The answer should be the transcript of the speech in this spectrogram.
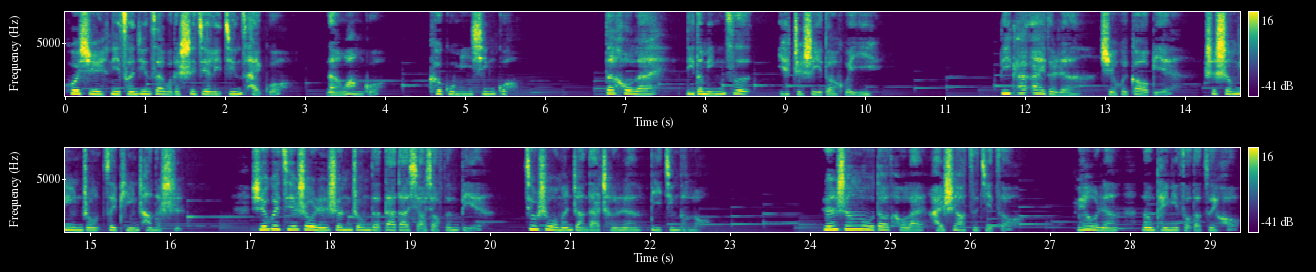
或许你曾经在我的世界里精彩过、难忘过、刻骨铭心过，但后来你的名字也只是一段回忆。离开爱的人，学会告别，是生命中最平常的事；学会接受人生中的大大小小分别，就是我们长大成人必经的路。人生路到头来还是要自己走，没有人能陪你走到最后。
